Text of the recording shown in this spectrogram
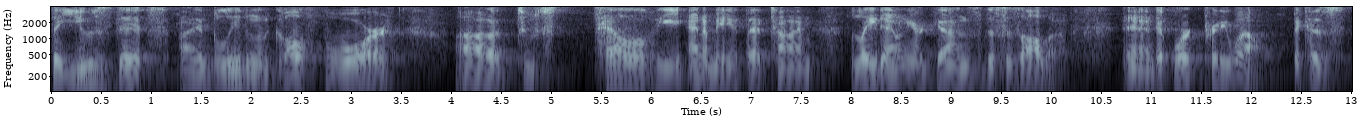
they used it, I believe, in the Gulf War uh, to tell the enemy at that time, lay down your guns, this is Allah. And it worked pretty well because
